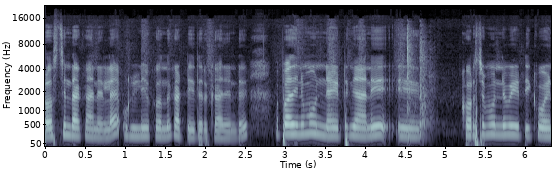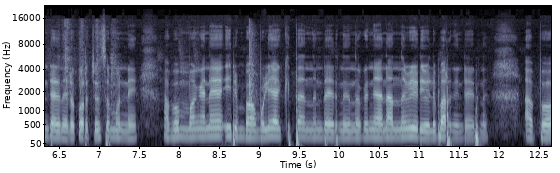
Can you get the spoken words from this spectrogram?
റോസ്റ്റ് ഉണ്ടാക്കാനുള്ള ഉള്ളിയൊക്കെ ഒന്ന് കട്ട് ചെയ്തെടുക്കാനുണ്ട്. അപ്പോൾ അതിന് മുന്നായിട്ട് ഞാൻ കുറച്ച് മുന്നേ വീട്ടിൽ പോയിട്ടുണ്ടായിരുന്നല്ലോ കുറച്ച് ദിവസം മുന്നേ. അപ്പോൾ ഉമ്മ അങ്ങനെ ഇരുമ്പാമ്പുളി ആക്കി തന്നിട്ടുണ്ടായിരുന്നു എന്നൊക്കെ ഞാൻ അന്ന് വീഡിയോയിൽ പറഞ്ഞിട്ടുണ്ടായിരുന്നു അപ്പോൾ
